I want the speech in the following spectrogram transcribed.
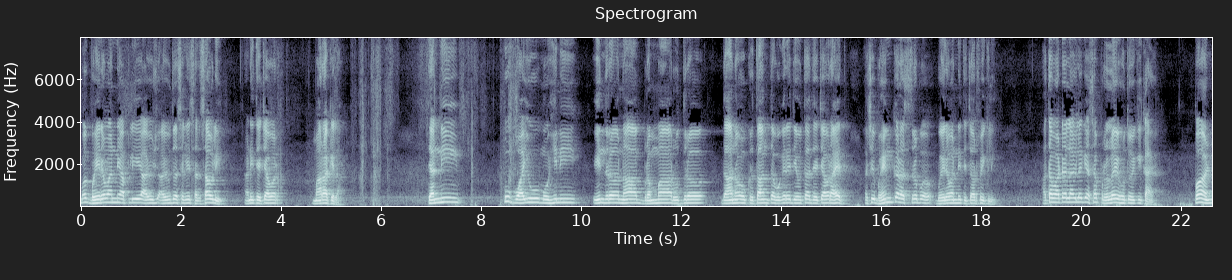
मग भैरवांनी आपली आयुष आयुधं सगळी सरसावली आणि त्याच्यावर मारा केला. त्यांनी खूप वायू मोहिनी इंद्र नाग ब्रह्मा रुद्र दानव कृतांत वगैरे देवता ज्याच्यावर आहेत अशी भयंकर अस्त्र ब भैरवांनी त्याच्यावर फेकली. आता वाटायला लागलं की असा प्रलय होतो आहे की काय? पण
